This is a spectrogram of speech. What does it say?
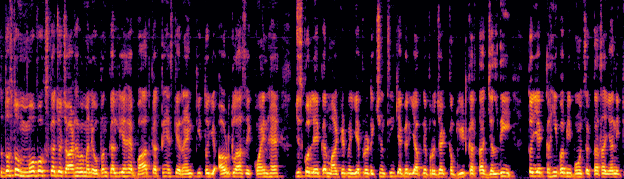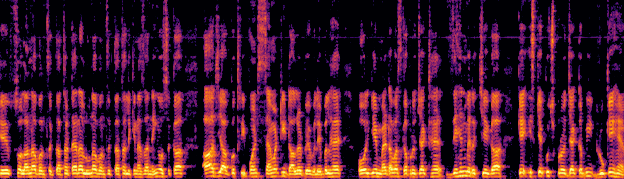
तो दोस्तों मोबॉक्स का जो चार्ट है वो मैंने ओपन कर लिया है। बात करते हैं इसके रैंक की। तो ये आउट क्लास एक कॉइन है, जिसको लेकर मार्केट में ये प्रोडिक्शन थी कि अगर ये अपने प्रोजेक्ट कंप्लीट करता जल्दी तो ये कहीं पर भी पहुँच सकता था। यानी कि सोलाना बन सकता था टेरा लूना बन सकता था, लेकिन ऐसा नहीं हो सका। आज ये आपको 3.70 डॉलर पे अवेलेबल है और ये मेटावर्स का प्रोजेक्ट है। जहन में रखिएगा कि इसके कुछ प्रोजेक्ट अभी रुके हैं।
